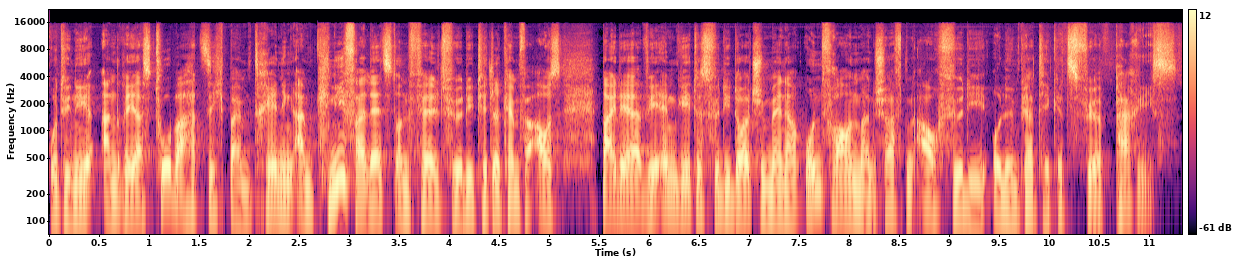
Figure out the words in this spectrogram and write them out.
Routinier Andreas Tober hat sich beim Training am Knie verletzt und fällt für die Titelkämpfe aus. Bei der WM geht es für die deutschen Männer- und Frauenmannschaften auch für die Olympiatickets für Paris.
